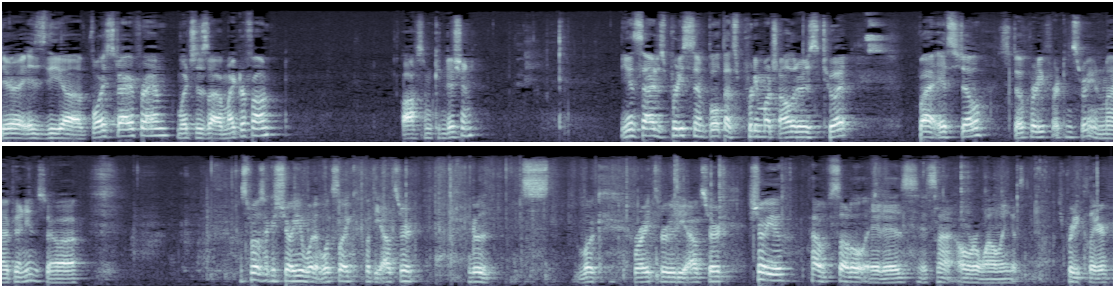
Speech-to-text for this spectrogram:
There is the uh, voice diaphragm, which is a microphone. Awesome condition. The inside is pretty simple. That's pretty much all there is to it. But it's still still pretty freaking sweet in my opinion. So uh, I suppose I could show you what it looks like with the outsert. I'm to look right through the outsert. Show you how subtle it is. It's not overwhelming. It's, it's pretty clear.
